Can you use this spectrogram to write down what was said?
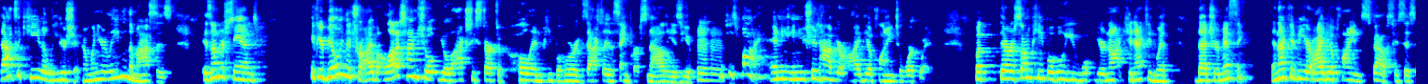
that's a key to leadership. And when you're leading the masses, is understand if you're building a tribe, a lot of times you'll you'll actually start to pull in people who are exactly the same personality as you, mm-hmm. which is fine. And, and you should have your ideal client to work with. But there are some people who you you're not connecting with that you're missing. And that could be your ideal client spouse who says,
